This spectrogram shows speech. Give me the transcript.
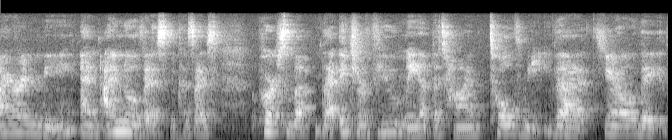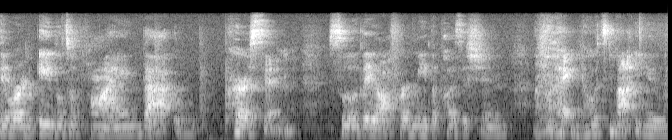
hiring me and I know this because I the person that, that interviewed me at the time told me that you know they, they weren't able to find that person. So they offered me the position. I'm like no it's not you.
